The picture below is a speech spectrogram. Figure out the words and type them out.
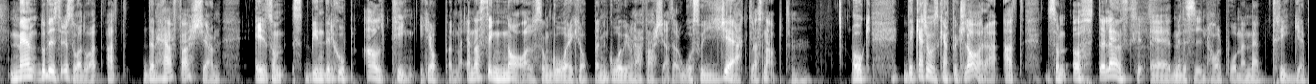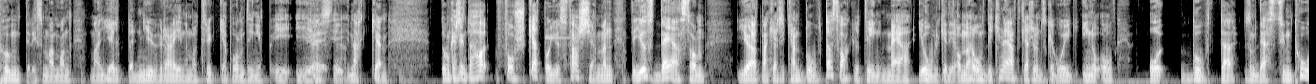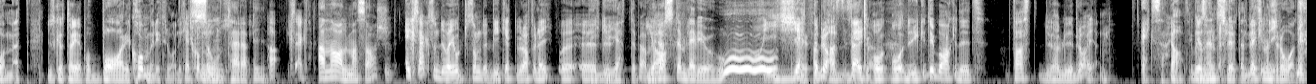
Men då visar det så då att, att den här fascian är det som binder ihop allting i kroppen. Varenda signal som går i kroppen går i den här fascian och går så jäkla snabbt. Och det kanske också kan förklara att som österländsk eh, medicin har på med, med triggerpunkter, liksom man, man, man hjälper njurarna genom att trycka på någonting i, i, i, i nacken. De kanske inte har forskat på just fascia, men det är just det som gör att man kanske kan bota saker och ting med i olika delar. Om man har ont i knät kanske du inte ska gå in och, och, och bota liksom det symptomet. Du ska ta reda på var det kommer ifrån. Det kanske kommer någon- Zonterapi. Ja, exakt. Analmassage. Exakt som du har gjort, som det gick jättebra för dig. Eh, Det gick ju du- jättebra, men Ja. rösten blev ju Jättebra, verkligen. Och, och du gick ju tillbaka dit fast du har blivit bra igen. Exakt, Ja, det kunde inte sluta. Det är som en drog.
